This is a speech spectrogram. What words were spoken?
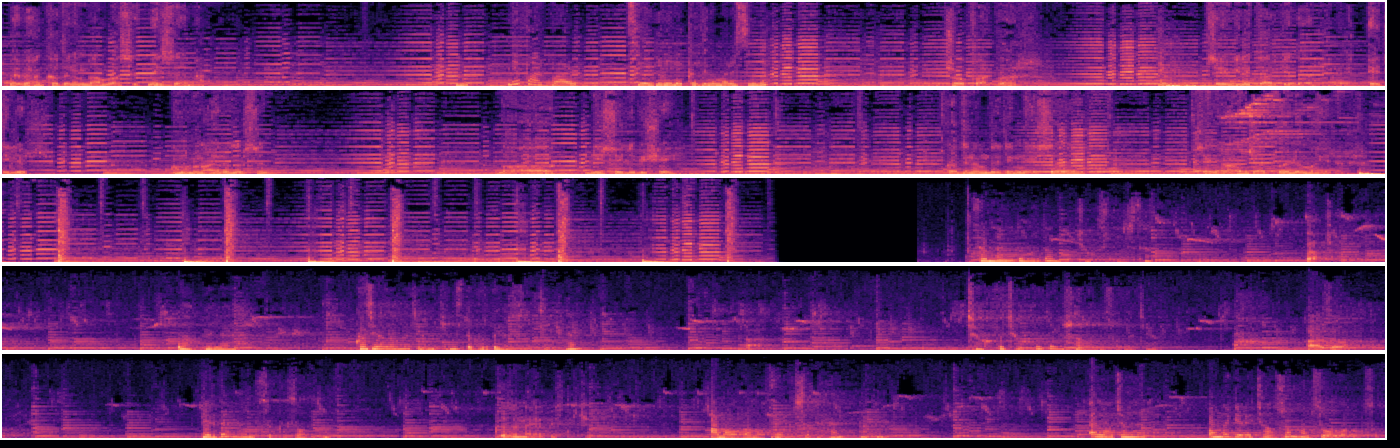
Ve ben kadınımdan bahsetmeyi sevmem. Ne fark var sevgiliyle kadınım arasında? Çok fark var. Sevgili terk eder, edilir. Onunla ayrılırsın. Daha liseli bir şey. Kadınım dediğin neyse seni ancak ölüm ayırır. Sen beni doğrudan mı çok istiyorsan? Laf böyle kocalanacağım ikimiz de burada yaşayacağız he? Çoklu çoklu da uşağımız olacak. Azı ol. Birden hamısı kız oldu. Kızın neye pislik? Ama oğlan olsa yaxşıdır he? Əlacım nə? Onda gerek çalışan hamısı oğlan olsun.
